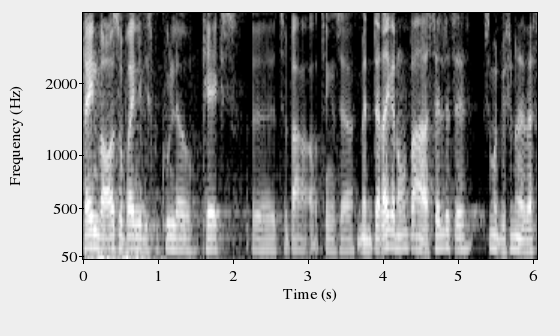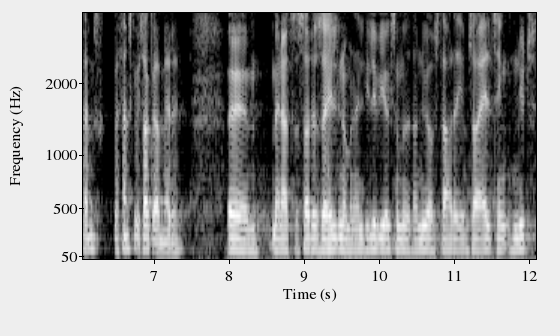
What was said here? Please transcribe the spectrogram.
Planen var også oprindeligt, at vi skulle kunne lave cakes øh, til bar og ting og sager. Men da der ikke er nogen bare at sælge det til, så måtte vi finde ud af, hvad fanden, hvad fanden skal vi så gøre med det? Øh, men altså, så er det så heldigt, når man er en lille virksomhed, der er nyopstartet, jamen, så er alting nyt,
